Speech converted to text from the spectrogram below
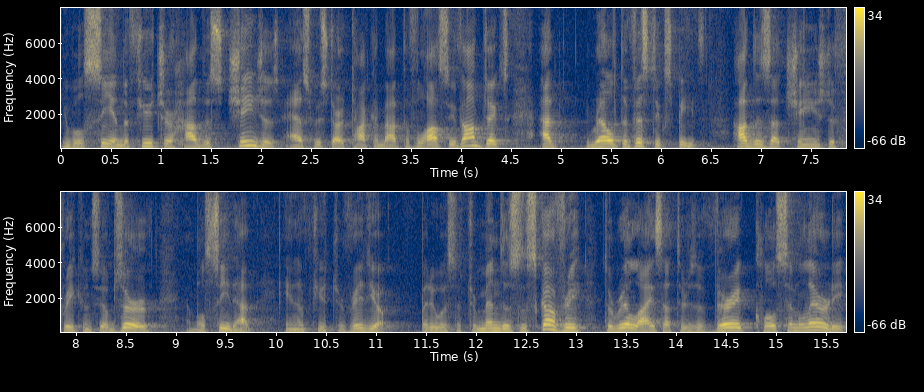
you will see in the future how this changes as we start talking about the velocity of objects at relativistic speeds. How does that change the frequency observed? And we'll see that in a future video. But it was a tremendous discovery to realize that there's a very close similarity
